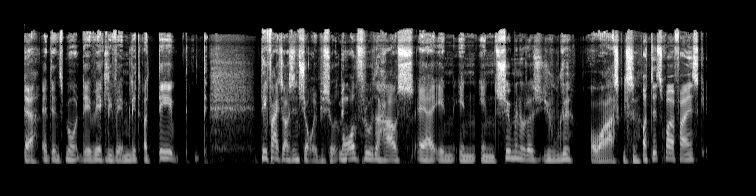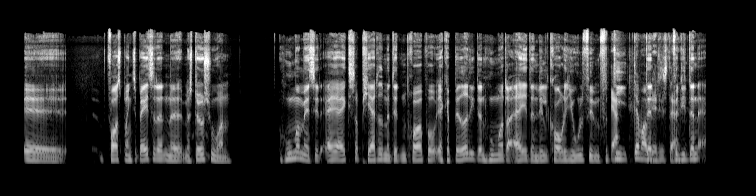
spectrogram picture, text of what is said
Ja. af dens mund. Det er virkelig vemmeligt, og det, det er faktisk også en sjov episode. Men, All Through the House er en, en, en syv minutters juleoverraskelse. Og det tror jeg faktisk, øh, for at springe tilbage til den med, med støvsugeren, humormæssigt er jeg ikke så pjattet med det, den prøver på. Jeg kan bedre lide den humor, der er i den lille korte julefilm, fordi, Ja, den var den, fordi den, er,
